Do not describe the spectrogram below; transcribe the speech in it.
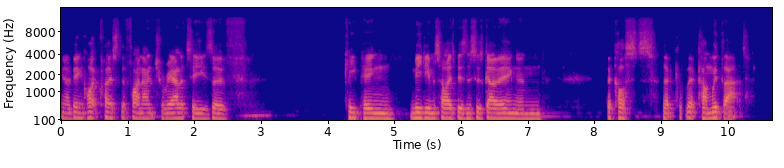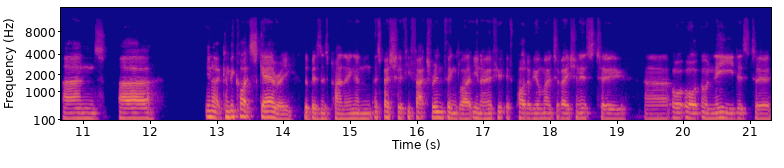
you know being quite close to the financial realities of keeping medium-sized businesses going and the costs that that come with that and uh, you know it can be quite scary the business planning and especially if you factor in things like you know if you, if part of your motivation is to uh, or, or, or, need is to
